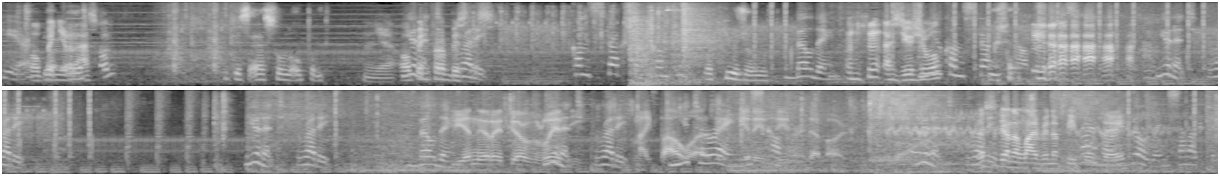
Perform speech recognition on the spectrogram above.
here. Open your Yeah. asshole. Keep his asshole open. Yeah, open Unit for ready. business. Construction complete. Like usual. Building. As usual. New construction options. Unit ready. Unit ready. Building. Generators ready. Unit ready. My power New terrain is discovered. irresistible. Unit ready. This is gonna liven up people's day. building selected.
